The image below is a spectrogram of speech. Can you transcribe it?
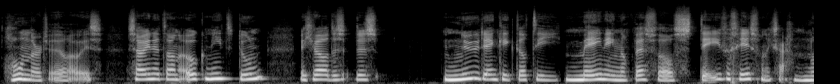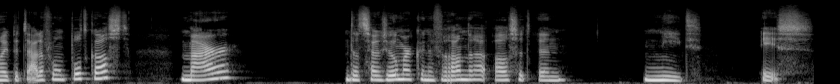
100 euro is. Zou je het dan ook niet doen? Weet je wel, dus, dus nu denk ik dat die mening nog best wel stevig is. Want ik zou eigenlijk nooit betalen voor een podcast. Maar dat zou zomaar kunnen veranderen als het een niet is.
